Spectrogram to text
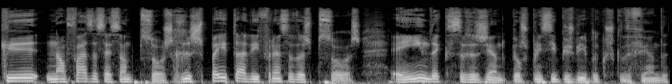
que não faz acessão de pessoas, respeita a diferença das pessoas, ainda que se regendo pelos princípios bíblicos que defende, uh,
